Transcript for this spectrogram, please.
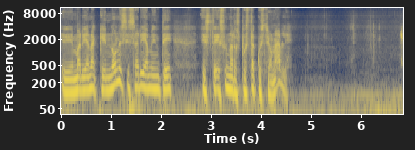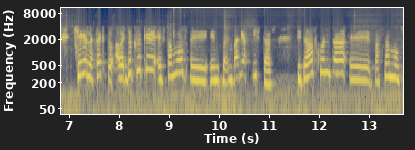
eh, Mariana, que no necesariamente este, es una respuesta cuestionable. Sí, en efecto. Yo creo que estamos eh, en varias pistas. Si te das cuenta, eh, pasamos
